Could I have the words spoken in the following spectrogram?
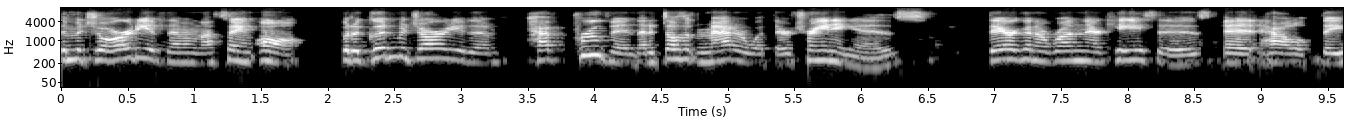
the majority of them, I'm not saying all, but a good majority of them have proven that it doesn't matter what their training is they're going to run their cases at how they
